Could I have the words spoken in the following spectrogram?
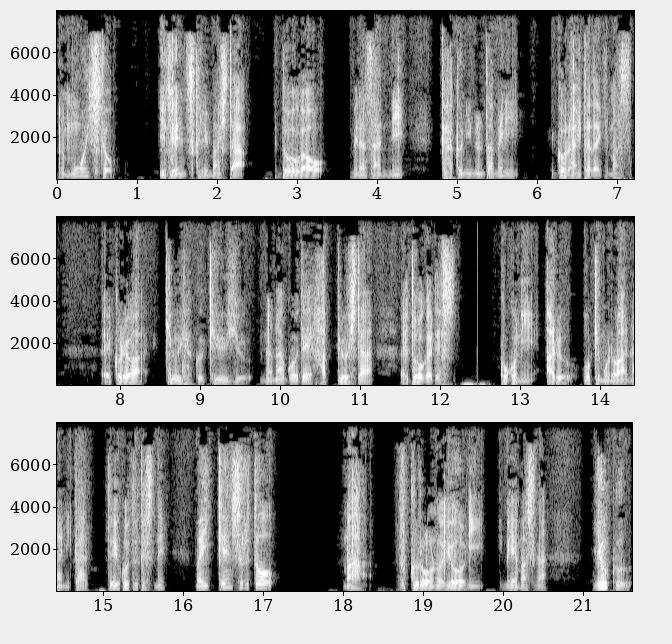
もう一度、以前作りました動画を皆さんに確認のためにご覧いただきます。これは997号で発表した動画です。ここにある置物は何かということですね。まあ、一見すると、まあ、フクロウのように見えますが、よく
